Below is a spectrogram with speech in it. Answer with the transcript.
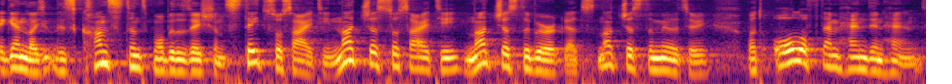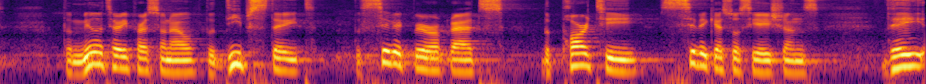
again, like this constant mobilization, state society, not just society, not just the bureaucrats, not just the military, but all of them hand in hand. The military personnel, the deep state, the civic bureaucrats, the party, civic associations, they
